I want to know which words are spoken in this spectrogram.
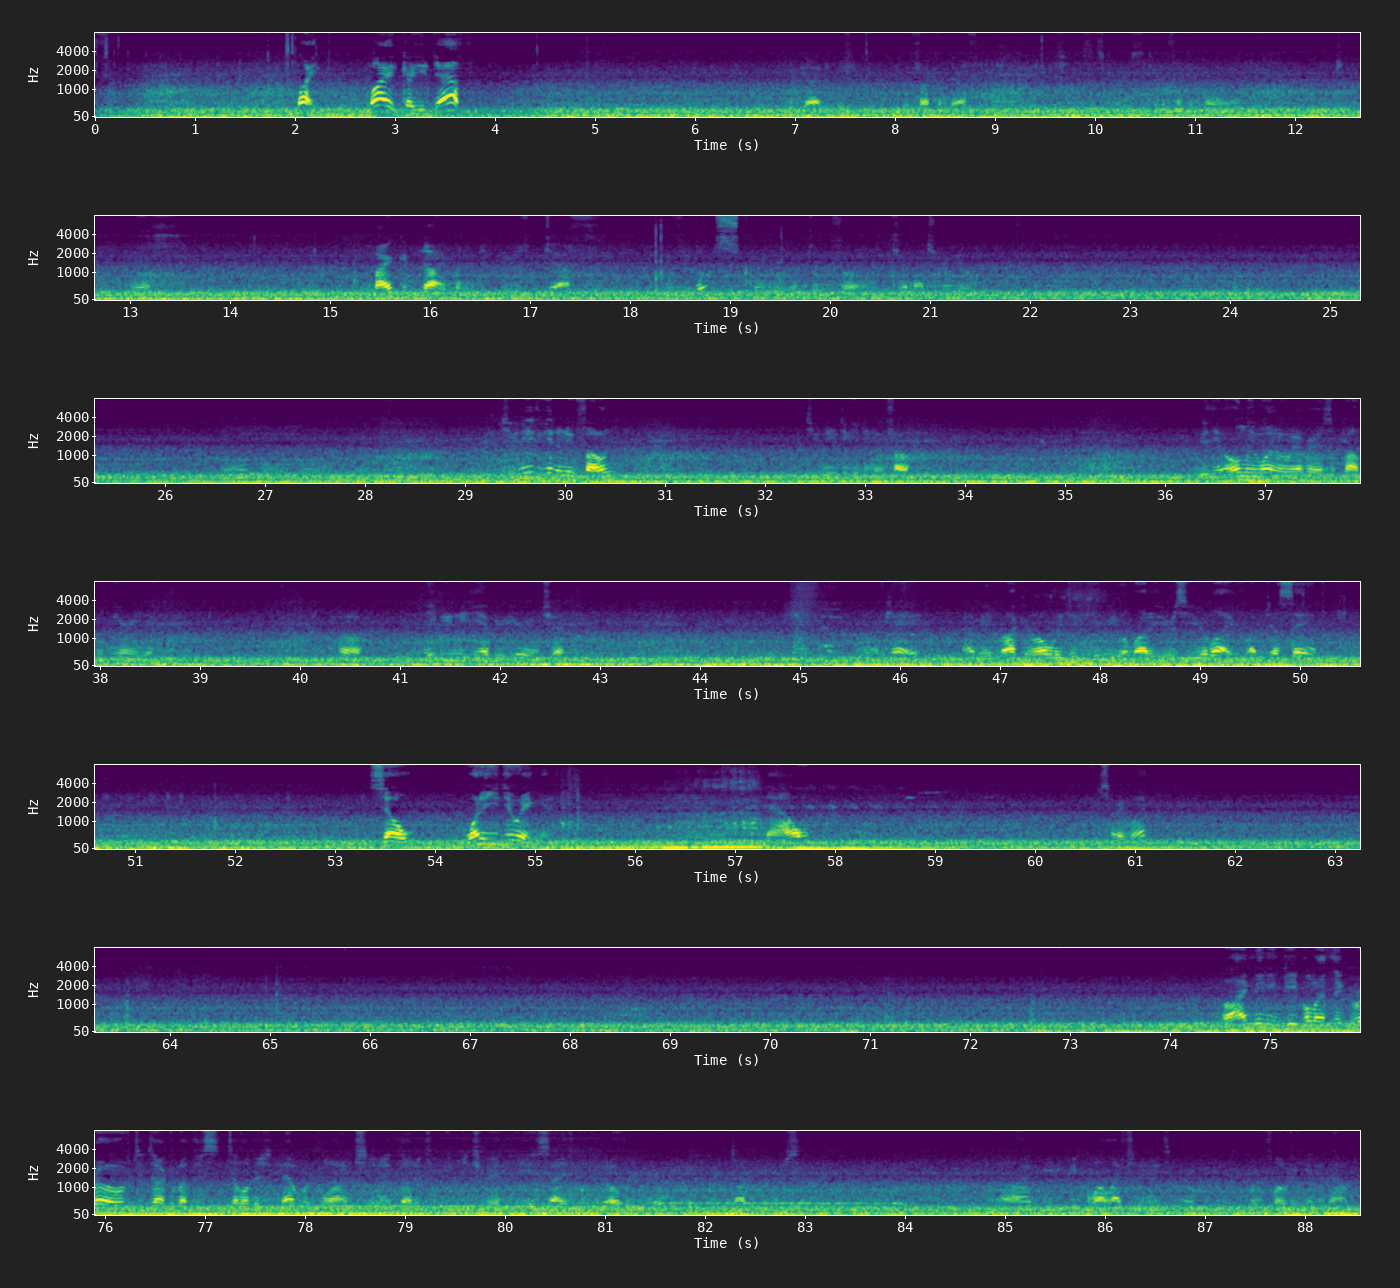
deaf? Mike, Mike, are you deaf? Oh God, you're fucking deaf. Jesus Christ, get a fucking hole Ugh. Mike Diamond is deaf. If you don't scream into the phone, you cannot hear you. Do you need to get a new phone? Do you need to get a new phone? You're the only one who ever has a problem hearing you. Huh. Maybe you need to have your hearing checked. Okay. I mean, rock and roll did give you a lot of years of your life. I'm just saying. So, what are you doing now? Sorry, what? Well, I'm meeting people at the Grove to talk about this television network launch, and I thought if you could get your NBA side moving over here, we could talk about this. Uh, I'm meeting people all afternoon at the Grove. People are floating in and out.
